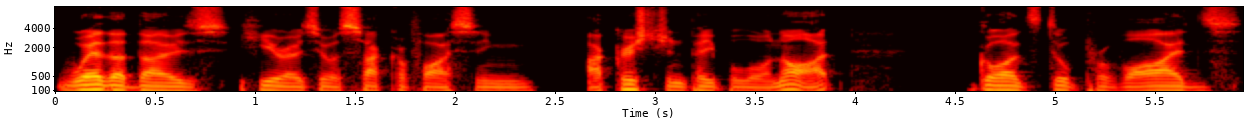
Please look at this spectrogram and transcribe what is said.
whether those heroes who are sacrificing are Christian people or not. God still provides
